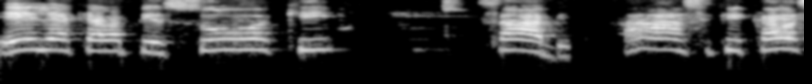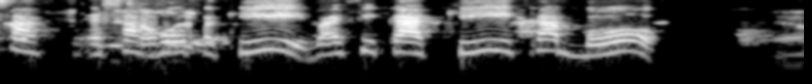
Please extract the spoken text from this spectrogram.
Ele é aquela pessoa que, sabe, ah, se ficar essa, essa roupa aqui, vai ficar aqui, acabou. É.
